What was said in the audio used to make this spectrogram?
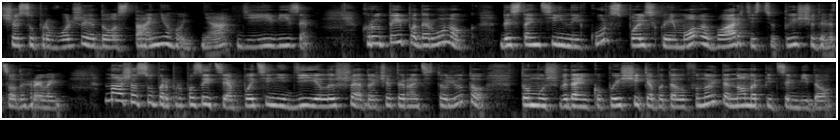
що супроводжує до останнього дня дії візи. Крутий подарунок, дистанційний курс польської мови вартістю 1900 гривень. Наша суперпропозиція по ціні діє лише до 14 лютого, тому швиденько пишіть або телефонуйте номер під цим відео.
